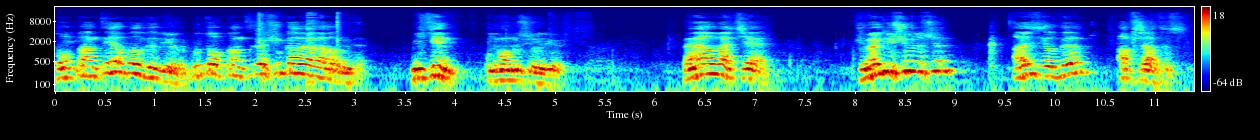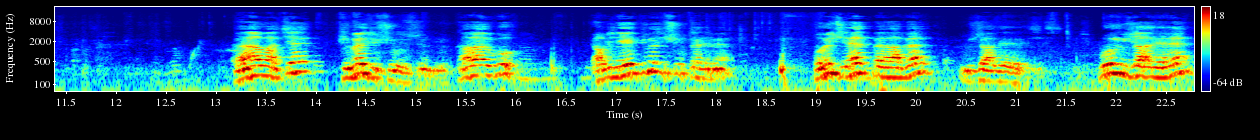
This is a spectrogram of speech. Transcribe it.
toplantı yapıldı diyor. Bu toplantıda şu karar alındı. MİT'in imamı söylüyor. Fenerbahçe küme düşürürsün, Aziz Yıldırım hapse atılsın. Fenerbahçe küme düşürürsün diyor. Karar bu. Ya bir niye küme düşürtelim ya? Onun için hep beraber mücadele edeceğiz. Bu mücadele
